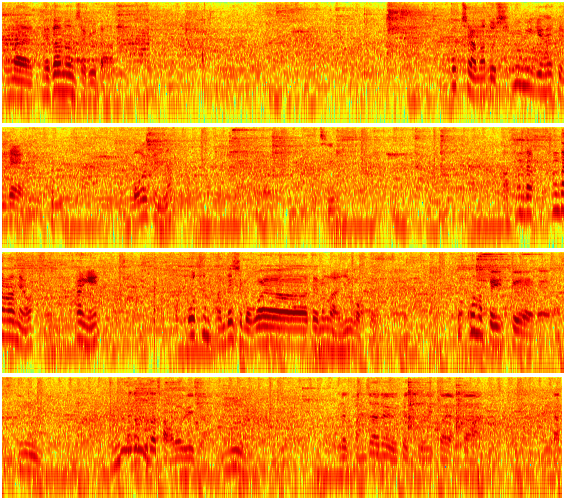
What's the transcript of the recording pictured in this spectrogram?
정말 대단한 재료다. 꽃이 아마도 식용이긴 할 텐데 먹을 수 있나? 그치? 아, 상당, 상당하네요. 향이. 꽃은 반드시 먹어야 되는 건 아닌 것 같아요. 코코넛 베이스에, 네. 음, 생각보다 잘 어울리죠. 음, 근데 관자를 이렇게 들으니까 약간 약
